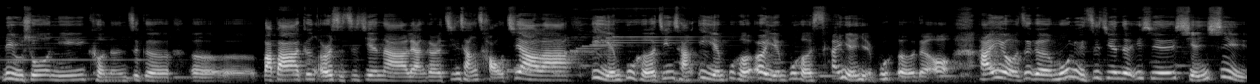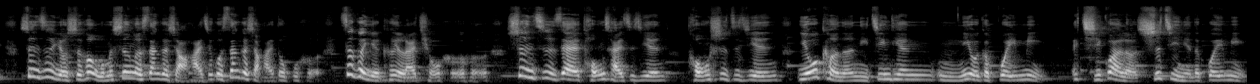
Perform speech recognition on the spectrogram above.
例如说，你可能这个呃爸爸跟儿子之间呐，两个人经常吵架啦，一言不合，经常一言不合、二言不合、三言也不合的哦。还有这个母女之间的一些嫌隙，甚至有时候我们生了三个小孩，结果三个小孩都不和，这个也可以来。求和和，甚至在同才之间、同事之间，有可能你今天，嗯，你有一个闺蜜，哎，奇怪了，十几年的闺蜜，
